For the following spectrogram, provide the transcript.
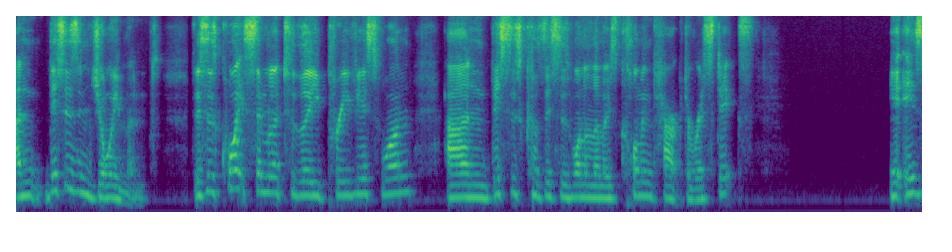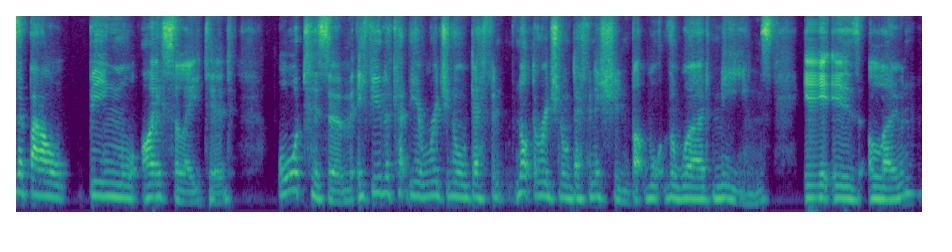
And this is enjoyment. This is quite similar to the previous one, and this is because this is one of the most common characteristics. It is about being more isolated. Autism, if you look at the original defin not the original definition, but what the word means, it is alone.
